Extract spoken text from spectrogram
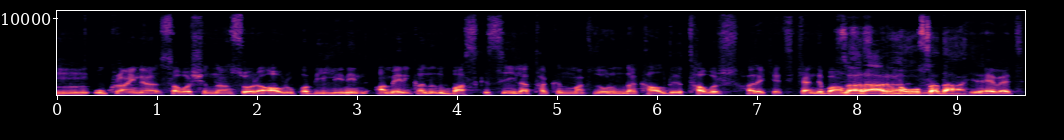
ım, Ukrayna savaşından sonra Avrupa Birliği'nin Amerika'nın baskısıyla takınmak zorunda kaldığı tavır, hareket, kendi bağımsız Zararına olsa dahi. Evet.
